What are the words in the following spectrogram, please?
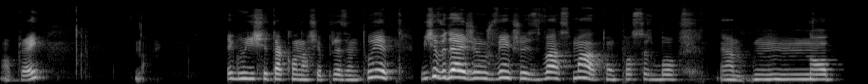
Okej. Jak widzicie, tak ona się prezentuje. Mi się wydaje, że już większość z Was ma tą postać, bo no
